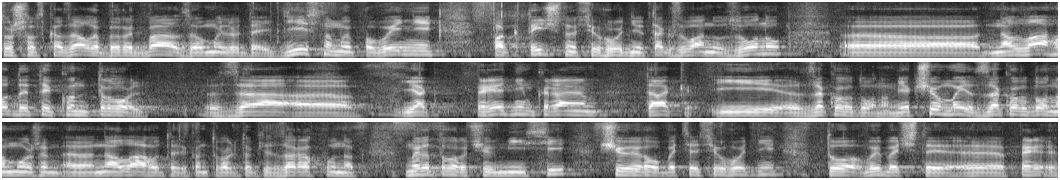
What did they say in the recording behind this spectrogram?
то, що сказали, боротьба за уми людей. Дійсно, ми повинні фактично сьогодні так звану зону е- налагодити контроль за е- як переднім краєм. Так і за кордоном. Якщо ми за кордоном можемо е, налагодити контроль тільки за рахунок миротворчої місії, що і робиться сьогодні, то вибачте, е,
